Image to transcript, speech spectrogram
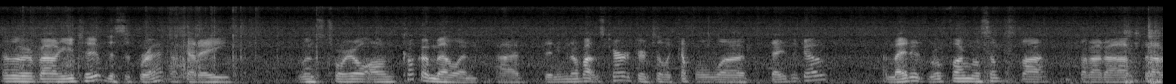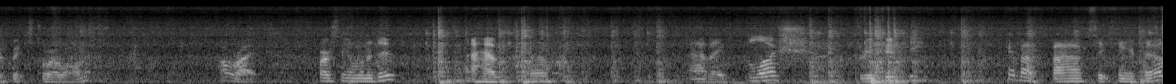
Hello everybody on YouTube, this is Brett. I've got a balloon tutorial on CoComelon. I didn't even know about this character until a couple uh, days ago. I made it, real fun, real simple, so I thought I'd uh, put out a quick tutorial on it. Alright, first thing I want to do, I have uh, I have a Blush 350, got about a 5 6 finger tail.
